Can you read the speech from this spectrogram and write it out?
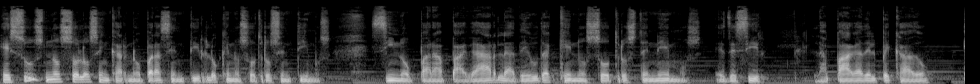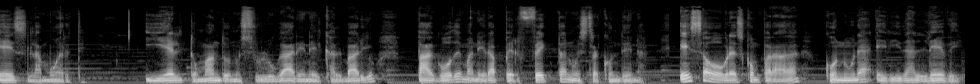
Jesús no solo se encarnó para sentir lo que nosotros sentimos, sino para pagar la deuda que nosotros tenemos, es decir, la paga del pecado es la muerte. Y Él, tomando nuestro lugar en el Calvario, pagó de manera perfecta nuestra condena. Esa obra es comparada con una herida leve,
